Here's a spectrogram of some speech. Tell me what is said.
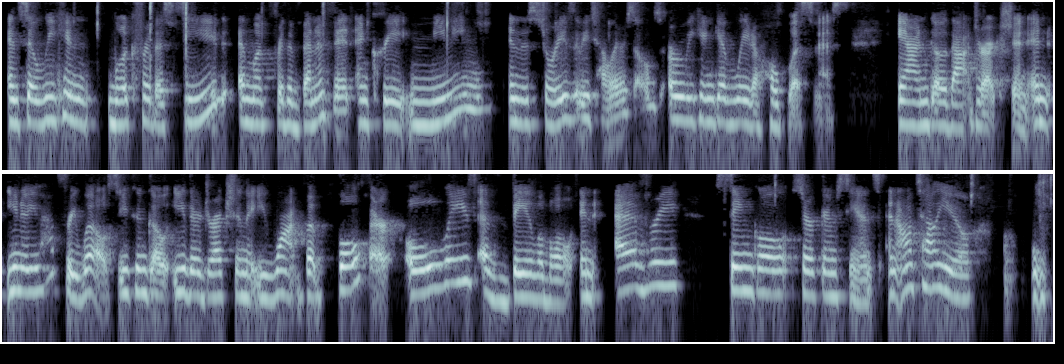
And so we can look for the seed and look for the benefit and create meaning in the stories that we tell ourselves, or we can give way to hopelessness and go that direction. And you know, you have free will, so you can go either direction that you want, but both are always available in every single circumstance. And I'll tell you,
